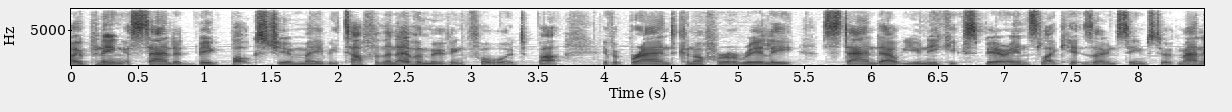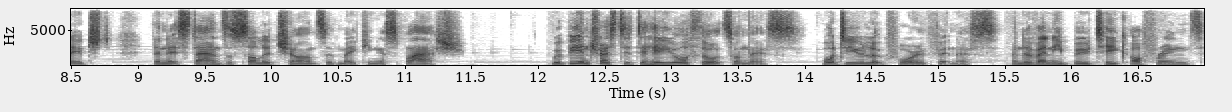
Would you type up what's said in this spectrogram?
Opening a standard big box gym may be tougher than ever moving forward, but if a brand can offer a really standout, unique experience like HitZone seems to have managed, then it stands a solid chance of making a splash. We'd be interested to hear your thoughts on this. What do you look for in fitness? And have any boutique offerings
